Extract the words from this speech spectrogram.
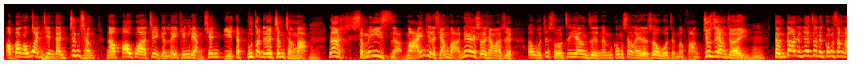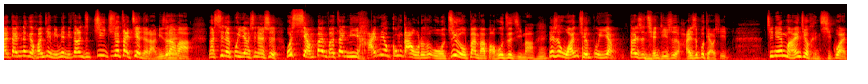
啊，包括万箭弹增程，然后包括这个雷霆两千也在不断的在增程嘛。那什么意思啊？马英九的想法，那时候想法是啊，我就说这样子，那么攻上来的时候我怎么防？就这样子而已。等到人家真的攻上来，在那个环境里面，你当然就狙击就再见的啦，你知道吗？那现在不一样，现在是我想办法在你还没有攻打我的时候，我就有办法保护。自己嘛，那是完全不一样。但是前提是还是不挑衅。今天马英九很奇怪，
